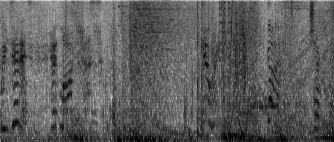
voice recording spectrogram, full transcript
We did it! It lost us! Do it! Got it. Checkmate.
